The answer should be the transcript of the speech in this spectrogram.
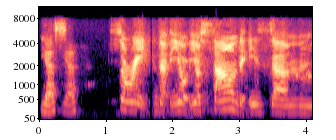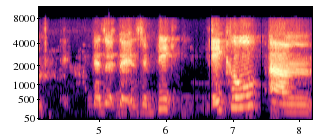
Yes. Yes. Sorry, the, your your sound is um, there's a there's a big echo. Um,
